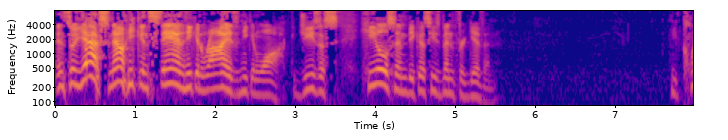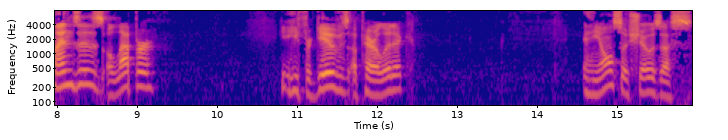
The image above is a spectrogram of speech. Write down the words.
And so, yes, now he can stand, he can rise, and he can walk. Jesus heals him because he's been forgiven. He cleanses a leper, he, he forgives a paralytic. And he also shows us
